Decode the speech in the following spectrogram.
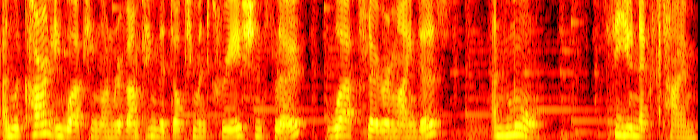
and we're currently working on revamping the document creation flow, workflow reminders, and more See you next time.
